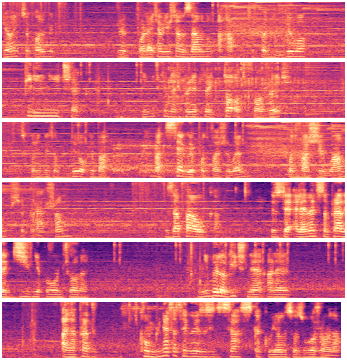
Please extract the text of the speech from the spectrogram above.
wziąć, cokolwiek. Żeby poleciał gdzieś tam za mną. Aha, coś pewnie było. Pilniczek. Pilniczkiem da się pewnie tutaj to otworzyć. Cokolwiek by to było, chyba, chyba cegłę podważyłem. Podważyłam, przepraszam. Zapałka. Jezu, te elementy są naprawdę dziwnie połączone. Niby logicznie, ale... Ale naprawdę kombinacja tego jest zaskakująco złożona.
